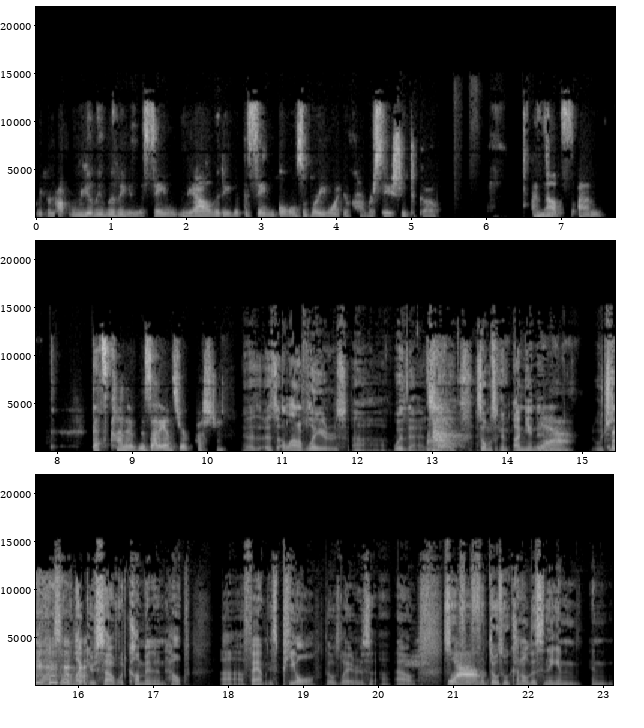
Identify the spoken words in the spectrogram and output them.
but you're not really living in the same reality with the same goals of where you want your conversation to go. And that's, um, that's kind of, does that answer your question? It's a lot of layers, uh, with that. So it's almost like an onion, yeah. which is why someone like yourself would come in and help uh, families peel those layers uh, out. So yeah. for, for those who are kind of listening and, and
